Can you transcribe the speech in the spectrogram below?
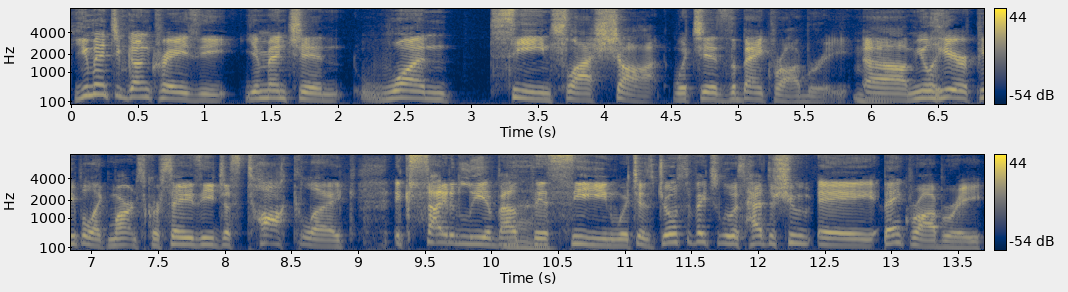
You mentioned Gun Crazy. You mentioned one scene slash shot, which is the bank robbery. Um, you'll hear people like Martin Scorsese just talk like excitedly about this scene, which is Joseph H. Lewis had to shoot a bank robbery,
